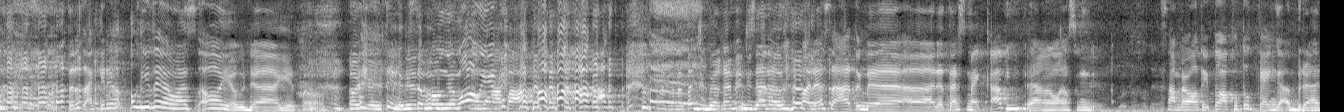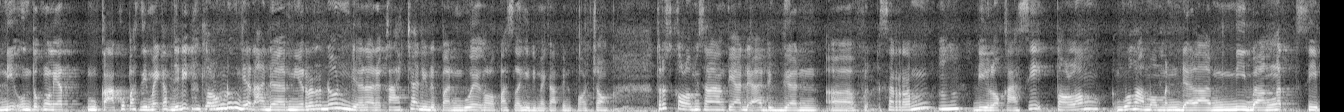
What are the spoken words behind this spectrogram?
Terus akhirnya oh gitu ya Mas. Oh ya udah gitu. Oke. Tidak bisa mau nggak mau ya. apa. ternyata jebakannya di sana. Pada saat udah uh, ada tes make up yang langsung sampai waktu itu aku tuh kayak nggak berani untuk ngelihat muka aku pas di make up. Jadi tolong dong jangan ada mirror dong, jangan ada kaca di depan gue kalau pas lagi di make upin pocong. Terus kalau misalnya nanti ada adegan uh, serem di lokasi, tolong gue nggak mau mendalami banget si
